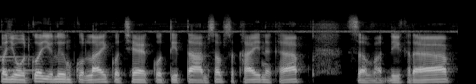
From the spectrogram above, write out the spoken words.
ประโยชน์ก็อย่าลืมกดไลค์ กดแชร์ กดติดตามซับสไครต์นะครับ สวัสดีครับ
